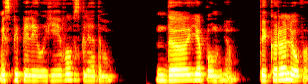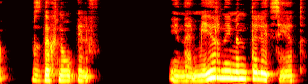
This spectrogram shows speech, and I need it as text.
Испепелила я его взглядом. Да, я помню. Ты королева, вздохнул эльф. Иномерный менталитет,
